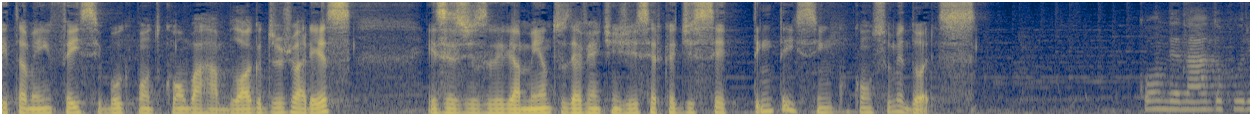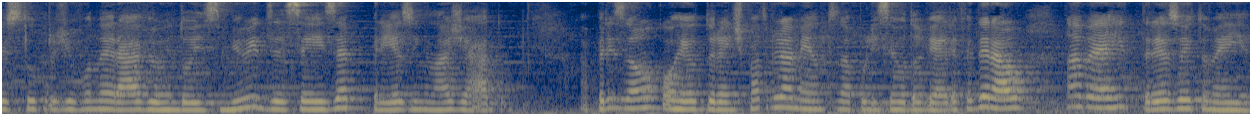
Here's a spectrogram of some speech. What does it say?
e também facebook.com.br blog do Juarez. Esses desligamentos devem atingir cerca de 75 consumidores. Condenado por estupro de vulnerável em 2016 é preso em Lajeado. A prisão ocorreu durante patrulhamento na Polícia Rodoviária Federal na BR-386.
